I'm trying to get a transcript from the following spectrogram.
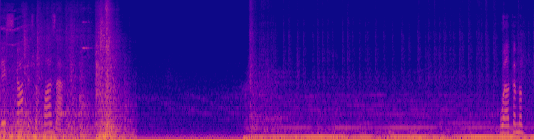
This stop is the plaza. Welcome aboard.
